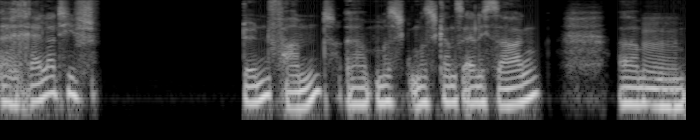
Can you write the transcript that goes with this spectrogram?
relativ dünn fand, äh, muss ich muss ich ganz ehrlich sagen. Ähm, Mhm.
